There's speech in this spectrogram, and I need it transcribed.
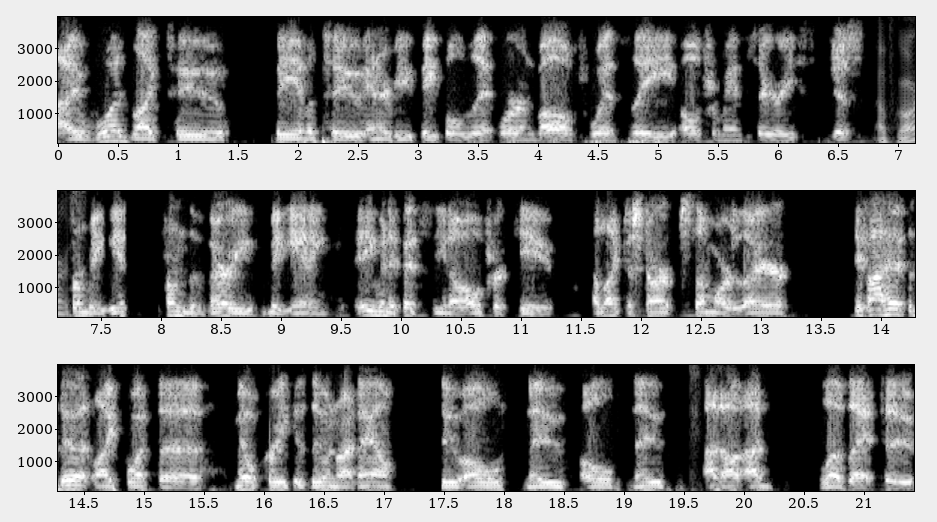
I would like to be able to interview people that were involved with the Ultraman series, just of course from begin from the very beginning. Even if it's you know Ultra Q, I'd like to start somewhere there. If I have to do it like what the Mill Creek is doing right now, do old, new, old, new, I'd, I'd love that too.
